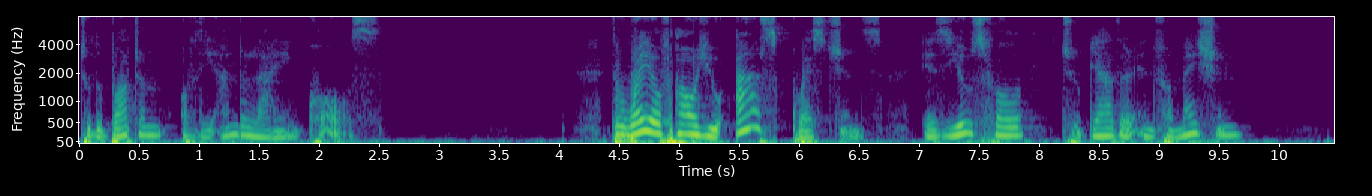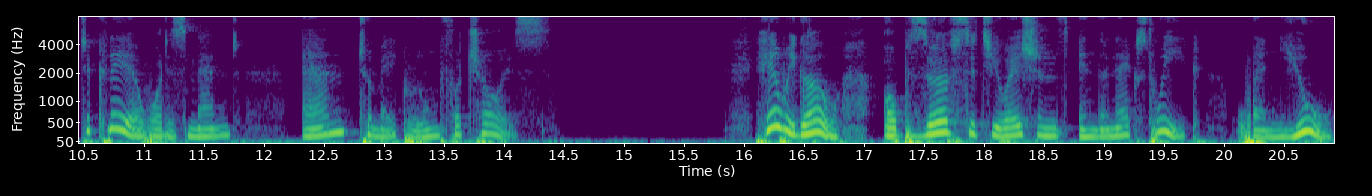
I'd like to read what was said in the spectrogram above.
to the bottom of the underlying cause. The way of how you ask questions is useful to gather information, to clear what is meant, and to make room for choice. Here we go. Observe situations in the next week when you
